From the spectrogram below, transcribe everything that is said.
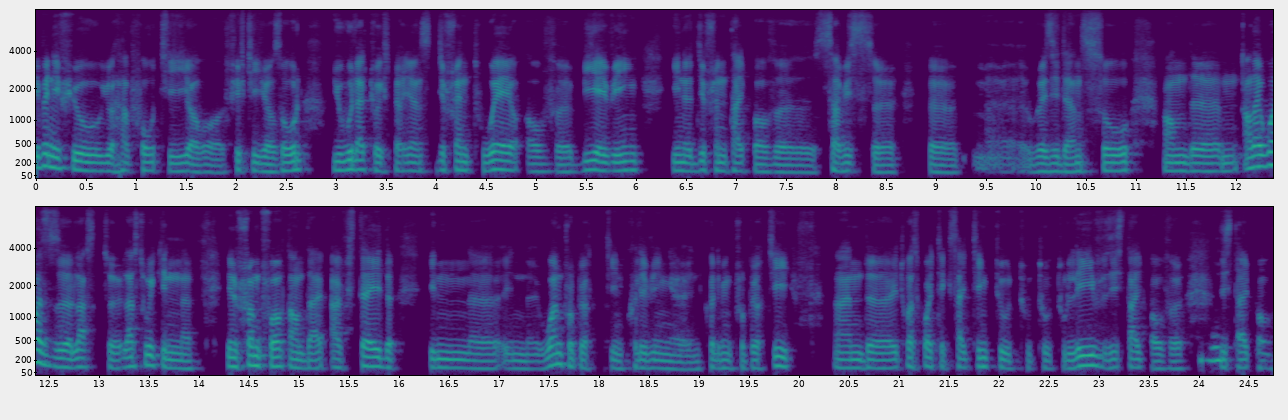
even if you, you have 40 or 50 years old, you would like to experience different way of uh, behaving in a different type of uh, service uh, uh, uh, residence. So, and um, and I was last last week in in Frankfurt, and I, have stayed in in one property in co-living in co-living property, and it was quite exciting to to to to live this type of mm -hmm. this type of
